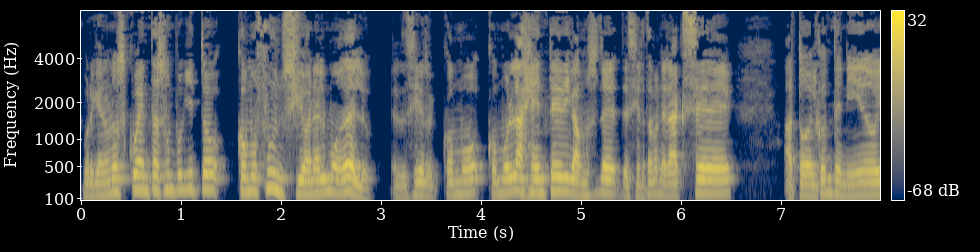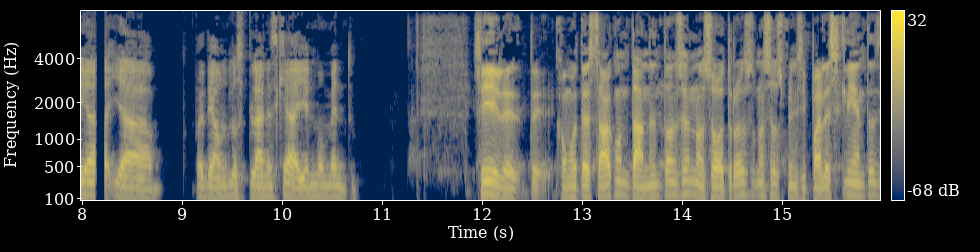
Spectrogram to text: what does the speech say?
porque no nos cuentas un poquito cómo funciona el modelo? Es decir, cómo, cómo la gente, digamos, de, cierta manera accede a todo el contenido y a, y a, pues, digamos, los planes que hay en momento. Sí, como te estaba contando, entonces nosotros, nuestros principales clientes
